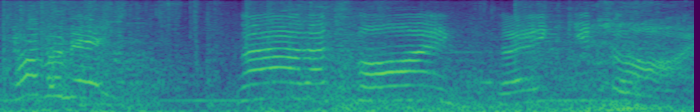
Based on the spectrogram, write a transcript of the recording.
Cover me! Nah, that's fine. Take your time.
